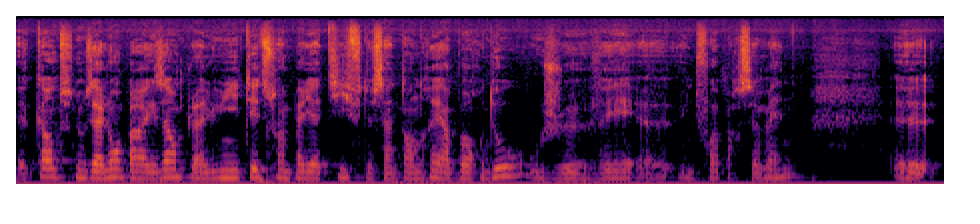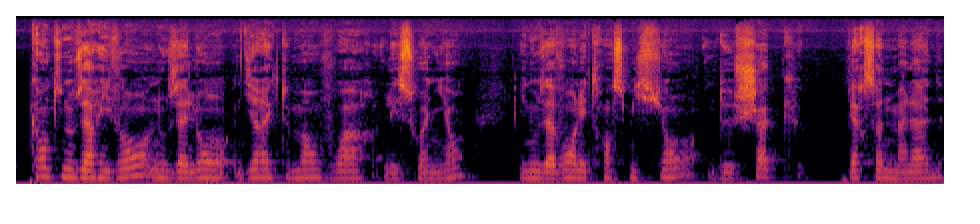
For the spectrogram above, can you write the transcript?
Euh, Quand nous allons par exemple à l'unité de soins palliatifs de Saint-André à Bordeaux, où je vais euh, une fois par semaine, euh, quand nous arrivons, nous allons directement voir les soignants et nous avons les transmissions de chaque personne malade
